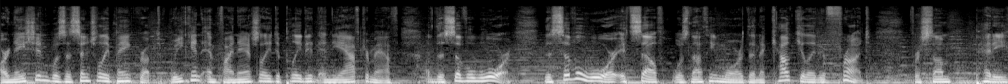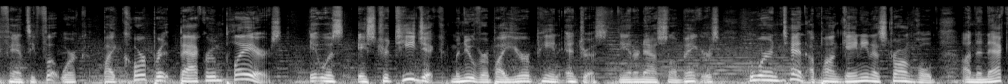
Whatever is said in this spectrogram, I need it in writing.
Our nation was essentially bankrupt, weakened, and financially depleted in the aftermath of the Civil War. The Civil War itself was nothing more than a calculated front for some petty fancy footwork by corporate backroom players. It was a strategic maneuver by European interests, the international bankers, who were intent upon gaining a stronghold on the neck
